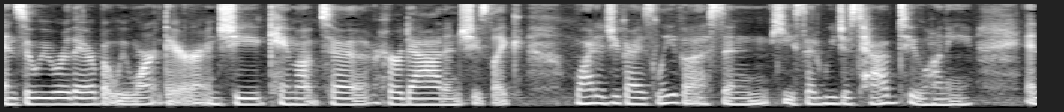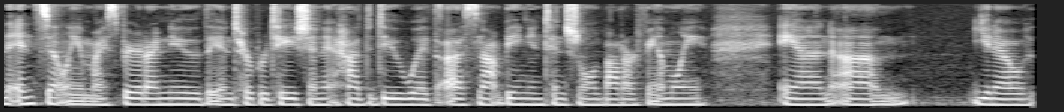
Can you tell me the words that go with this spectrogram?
And so we were there, but we weren't there. And she came up to her dad and she's like, Why did you guys leave us? And he said, We just had to, honey. And instantly in my spirit, I knew the interpretation. It had to do with us not being intentional about our family. And, um, you know,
